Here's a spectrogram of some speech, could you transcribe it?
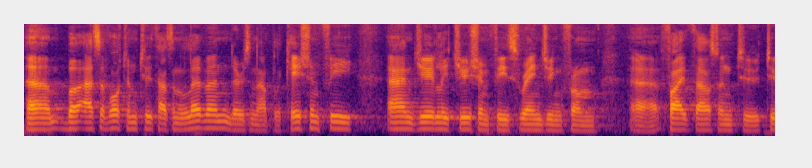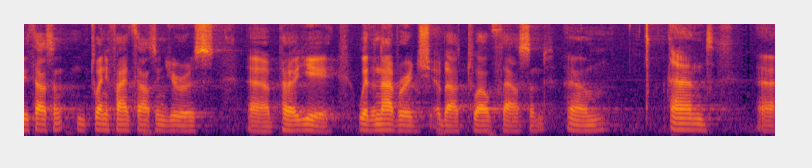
Um, but as of autumn 2011, there's an application fee and yearly tuition fees ranging from uh, 5,000 to 25,000 euros uh, per year, with an average about 12,000. Um, and uh,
